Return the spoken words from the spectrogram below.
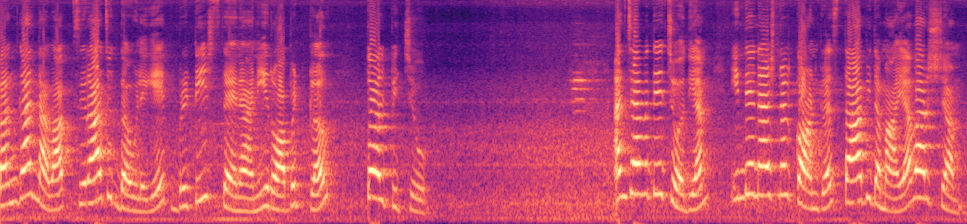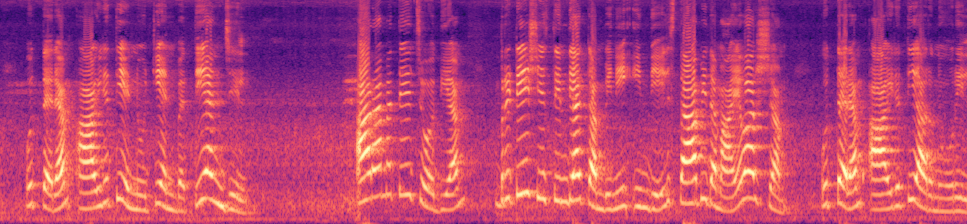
ബംഗാൾ നവാബ് സിറാജുദ്ദൗളയെ ബ്രിട്ടീഷ് സേനാനി റോബർട്ട് ക്ലവ് തോൽപ്പിച്ചു. അഞ്ചാമത്തെ ചോദ്യം ഇന്ത്യൻ നാഷണൽ കോൺഗ്രസ് സ്ഥാപിതമായ വർഷം. ഉത്തരം ആയിരത്തി എണ്ണൂറ്റി എൺപത്തി അഞ്ചിൽ ആറാമത്തെ ചോദ്യം ബ്രിട്ടീഷ് ഈസ്റ്റ് ഇന്ത്യ കമ്പനി ഇന്ത്യയിൽ സ്ഥാപിതമായ വർഷം. ഉത്തരം ആയിരത്തി അറുന്നൂറിൽ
